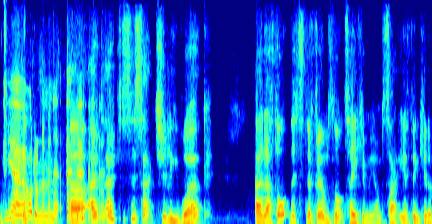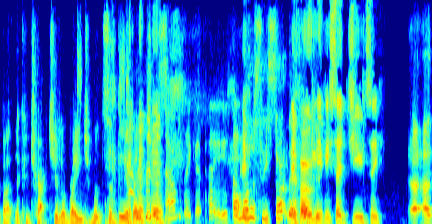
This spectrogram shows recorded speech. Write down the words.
Yeah, hold on a minute. Uh, how, how does this actually work?" And I thought, "This the film's not taking me." I'm sat here thinking about the contractual arrangements of the Avengers. How do they get paid? I'm If- honestly sat there. If only if he said duty. uh,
